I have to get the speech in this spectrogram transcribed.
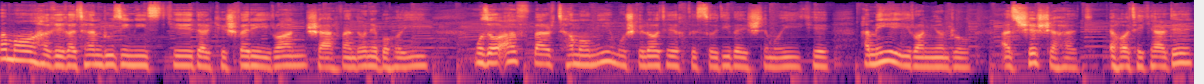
و ما حقیقتا روزی نیست که در کشور ایران شهروندان بهایی مضاعف بر تمامی مشکلات اقتصادی و اجتماعی که همه ایرانیان رو از شش جهت احاطه کرده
